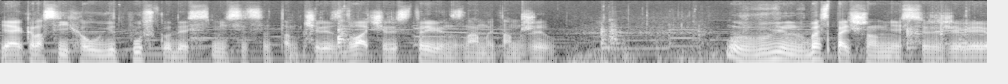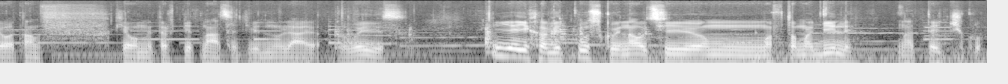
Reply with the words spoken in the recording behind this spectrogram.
Я якраз їхав у відпустку десь місяця, там, через два, через три він з нами там жив. Ну, він в безпечному місці жив, я його там в кілометрів 15 від нуля вивіз. І я їхав відпустку на цьому автомобілі на течку.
